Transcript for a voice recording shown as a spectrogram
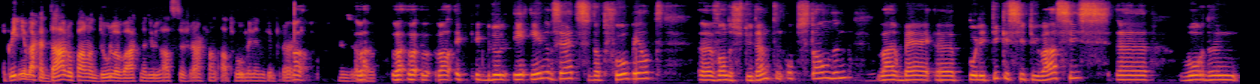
ik weet niet of je daarop aan het doelen waakt met uw laatste vraag van ad hominem gebruik. Wel, wel, wel, wel, ik, ik bedoel e-, enerzijds dat voorbeeld uh, van de studentenopstanden, waarbij uh, politieke situaties uh, worden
